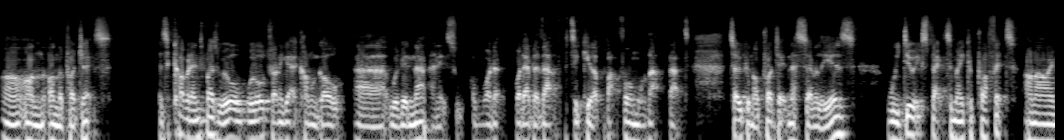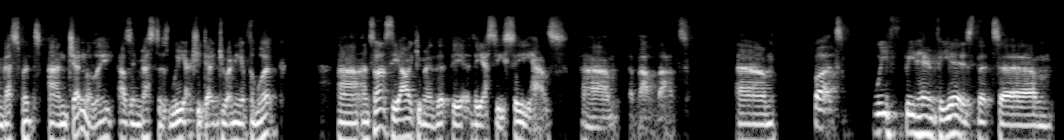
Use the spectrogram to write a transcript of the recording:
on, on, on the projects as a common enterprise, we're all we're all trying to get a common goal uh, within that, and it's what, whatever that particular platform or that that token or project necessarily is. We do expect to make a profit on our investment, and generally, as investors, we actually don't do any of the work. Uh, and so that's the argument that the the SEC has um, about that. Um, but we've been hearing for years that um,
